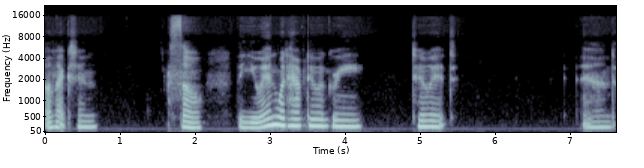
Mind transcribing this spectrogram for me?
election. So the UN would have to agree to it. And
